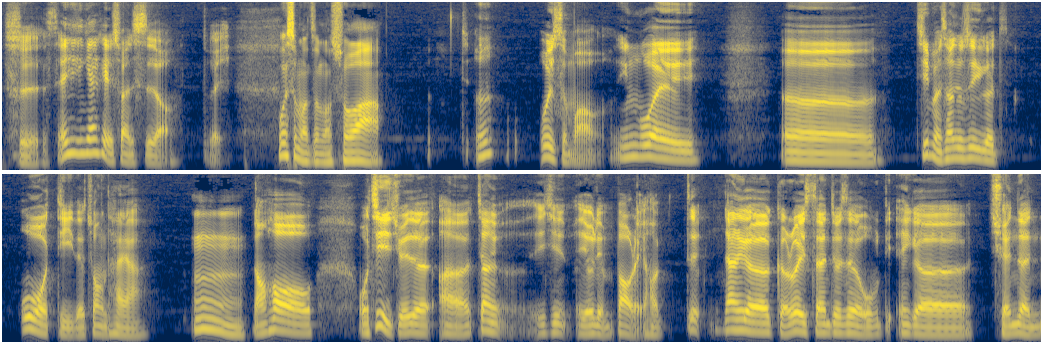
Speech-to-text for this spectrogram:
是，哎，应该可以算是哦。对，为什么这么说啊？嗯，为什么？因为呃。基本上就是一个卧底的状态啊，嗯，然后我自己觉得，呃，这样已经有点暴雷哈。这，那个葛瑞森就是无敌那个全能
